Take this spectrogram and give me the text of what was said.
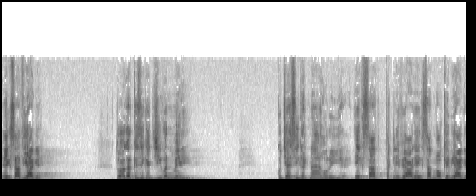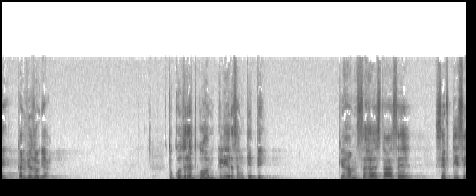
एक साथ ही आ गए। तो अगर किसी के जीवन में कुछ ऐसी घटनाएँ हो रही है, एक साथ तकलीफें आ गए एक साथ मौके भी आ गए कंफ्यूज हो गया तो कुदरत को हम क्लियर संकेत दे कि हम सहजता से सेफ्टी से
